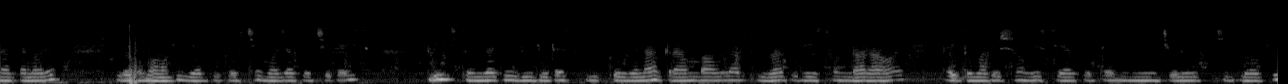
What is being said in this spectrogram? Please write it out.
না কেন রে? এরকম আমাকে ইয়ার্কি করছে, মজা করছে গাইস প্লিজ তোমরা কি ভিডিওটা স্কিপ করবে না? গ্রাম বাংলার কীভাবে রেশন ধরা হয়, তাই তোমাদের সঙ্গে শেয়ার করতে আমি নিয়ে চলে এসেছি ব্লগে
